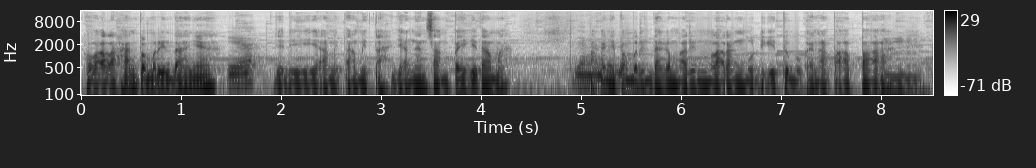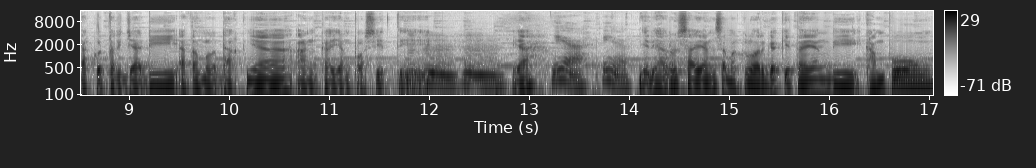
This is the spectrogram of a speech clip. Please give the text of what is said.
kewalahan pemerintahnya. Ya, Jadi amit-amit ah, jangan sampai kita mah. jangan Makanya pemerintah kemarin melarang mudik itu bukan apa-apa, takut terjadi atau meledaknya angka yang positif, Mm, mm-mm. ya. Iya, iya, Jadi harus sayang sama keluarga kita yang di kampung.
